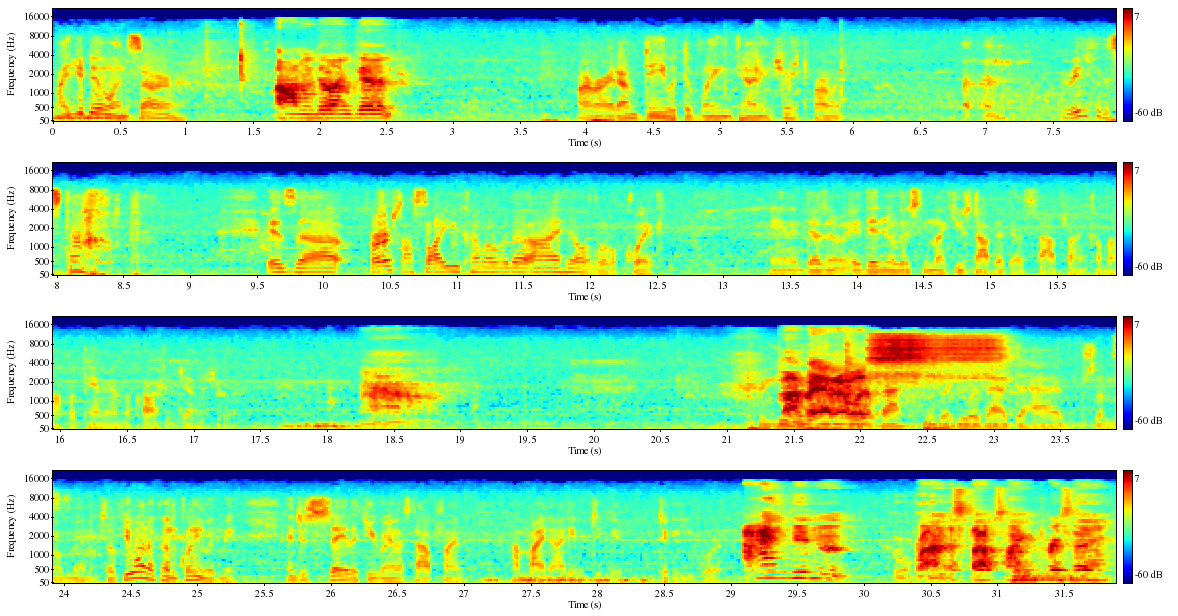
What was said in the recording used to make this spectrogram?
How you doing, sir? I'm doing good. Alright, I'm D with the Blaine County Sheriff's Department. the reason for the stop is, uh, first I saw you come over the uh, hill a little quick. And it doesn't, it didn't really seem like you stopped at that stop sign coming off of Panorama Crossing Junction. You My bad, I was- fast, seems like you would have had to have some momentum. So if you want to come clean with me and just say that you ran a stop sign, I might not even ticket ticket you for it. I didn't run a stop sign per se.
